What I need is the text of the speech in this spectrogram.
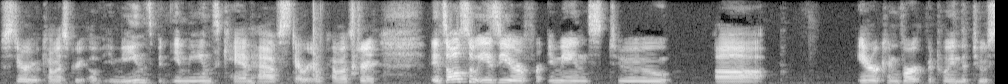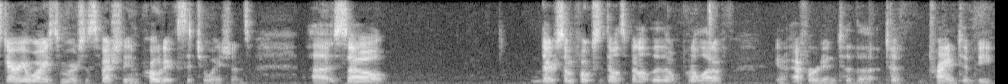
stereochemistry of imines, but imines can have stereochemistry. It's also easier for imines to uh, interconvert between the two stereoisomers, especially in protic situations. Uh, so there's some folks that don't spend they don't put a lot of you know, effort into the to trying to be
